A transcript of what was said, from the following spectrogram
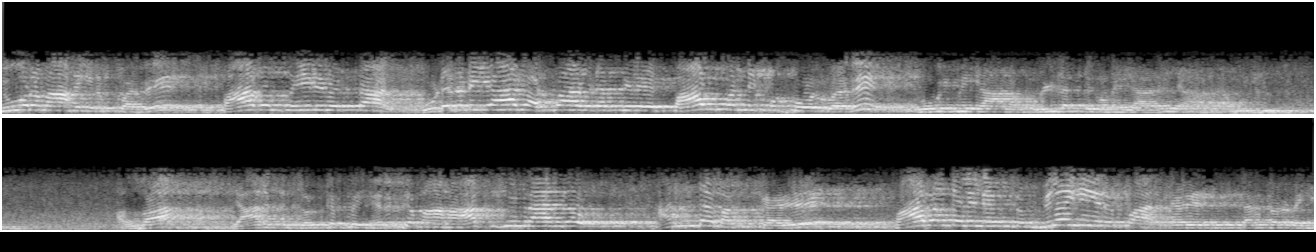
தூரமாக இருப்பது பாவம் செய்துவிட்டால் உடனடியாக அல்லாவிடத்திலே பாவ மன்னிப்பு கோருவது தூய்மையான உள்ளத்தினுடைய அடையாளம் அல்லாஹ் யாருக்கு சொர்க்கத்தை நெருக்கமாக ஆக்குகின்றார்களோ அந்த மக்கள் பாவங்களிலிருந்து விலகி இருப்பார்கள். தங்களுடைய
